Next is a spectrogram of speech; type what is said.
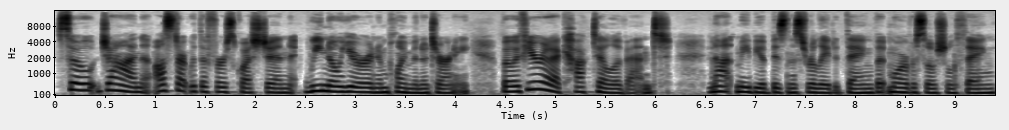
So, John, I'll start with the first question. We know you're an employment attorney, but if you're at a cocktail event, not maybe a business related thing, but more of a social thing,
